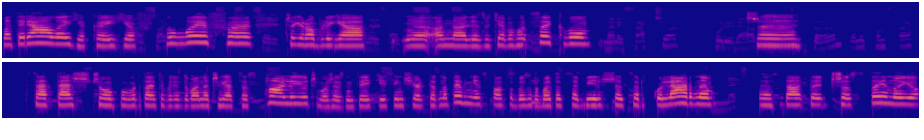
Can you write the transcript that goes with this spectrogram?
матеріали, який є вплив, е, чи роблю я е, аналіз життєвого циклу, чи це те, що повертаєте потім до мене, чи я це спалюю, чи може знайти якісь інші альтернативні способи зробити це більше циркулярним, стати частиною,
